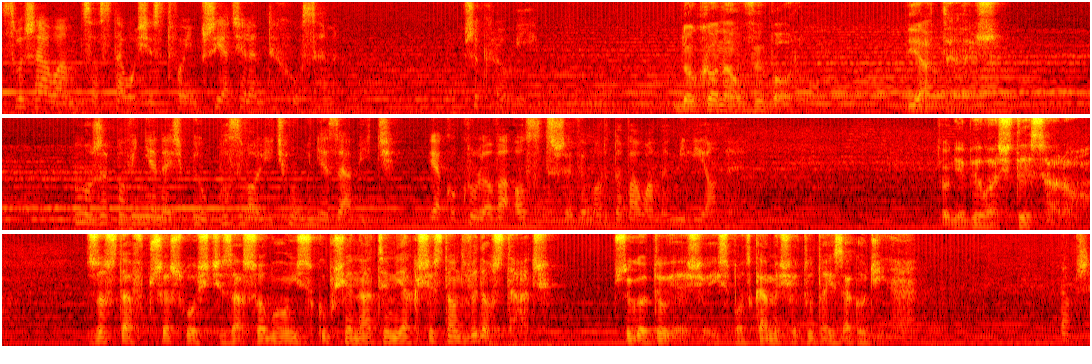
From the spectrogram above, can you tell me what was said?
Słyszałam, co stało się z twoim przyjacielem Tychusem. Przykro mi. Dokonał wyboru. Ja też. Może powinieneś był pozwolić mu mnie zabić. Jako królowa ostrzy wymordowałam miliony. To nie byłaś ty, Saro. Zostaw przeszłość za sobą i skup się na tym, jak się stąd wydostać. Przygotuję się i spotkamy się tutaj za godzinę. Dobrze.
